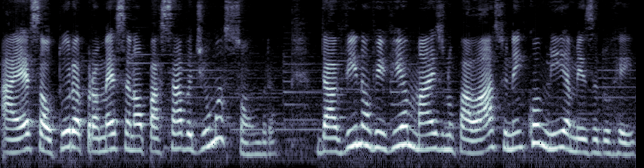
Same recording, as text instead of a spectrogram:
A essa altura, a promessa não passava de uma sombra. Davi não vivia mais no palácio nem comia à mesa do rei.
